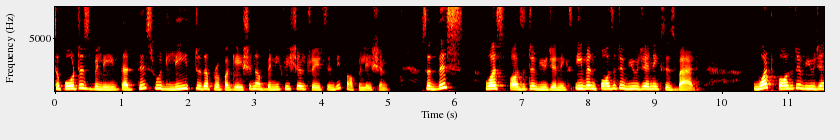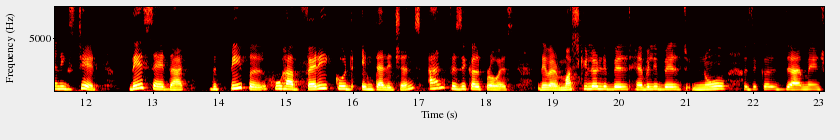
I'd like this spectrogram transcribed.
supporters believe that this would lead to the propagation of beneficial traits in the population. So this was positive eugenics. Even positive eugenics is bad. What positive eugenics did, they said that the people who have very good intelligence and physical prowess, they were muscularly built, heavily built, no physical damage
